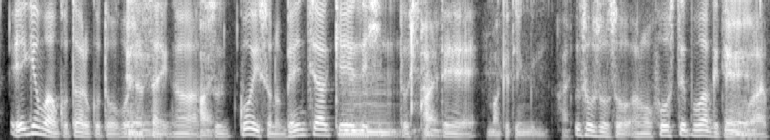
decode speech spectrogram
「営業マンを断ることを覚えなさい」えがすっごいそのベンチャー系でヒットしてて、マーケティングはい。そうそうそうあのフォーステップマーケティングはやっ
